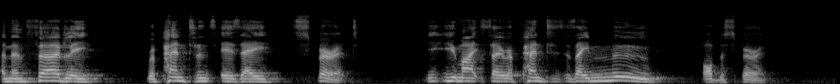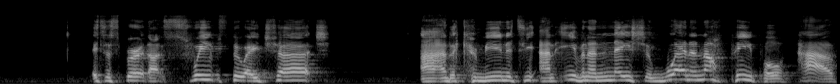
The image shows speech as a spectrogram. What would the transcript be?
And then, thirdly, repentance is a spirit. You might say repentance is a move of the Spirit. It's a spirit that sweeps through a church and a community and even a nation when enough people have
